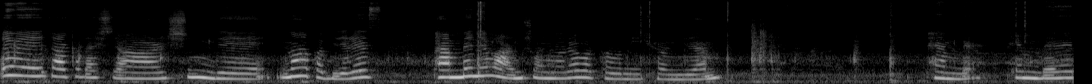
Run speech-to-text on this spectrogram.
Evet arkadaşlar şimdi ne yapabiliriz? Pembe ne varmış onlara bakalım ilk önce. Pembe. Pembe,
